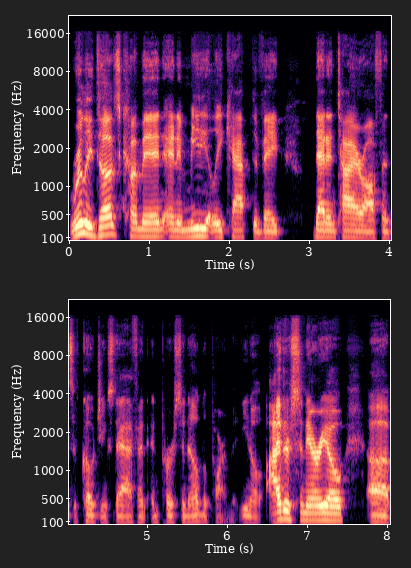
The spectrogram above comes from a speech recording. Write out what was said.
really does come in and immediately captivate that entire offensive coaching staff and, and personnel department. You know, either scenario uh,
